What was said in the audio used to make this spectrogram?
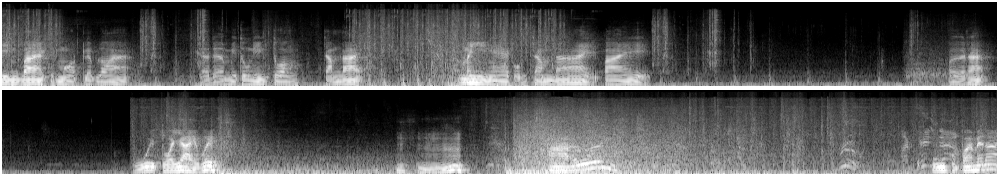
ยิงไปหมดเรียบร้อยฮะ เดี๋ยวเดี๋ยวมีตรงนี้อีกตัวงจำได้ ไม่ไงผมจำได้ไป เปิดฮะ อุ้ยตัวใหญ่เว้ยอือหืออ่าเอ้ยกูผมไปไม่ได้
